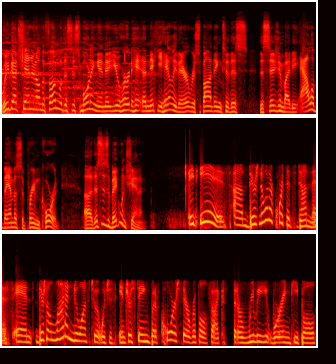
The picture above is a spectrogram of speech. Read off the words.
We've got Shannon on the phone with us this morning, and uh, you heard ha- uh, Nikki Haley there responding to this decision by the Alabama Supreme Court. Uh, this is a big one, Shannon. It is. Um, there's no other court that's done this, and there's a lot of nuance to it, which is interesting. But of course, there are ripple effects that are really worrying people,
